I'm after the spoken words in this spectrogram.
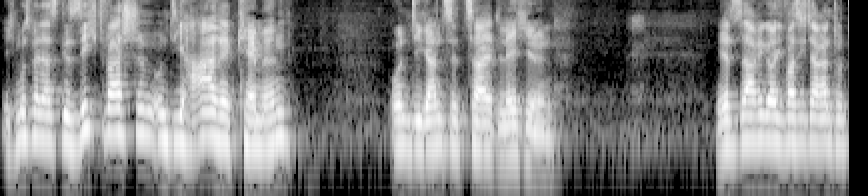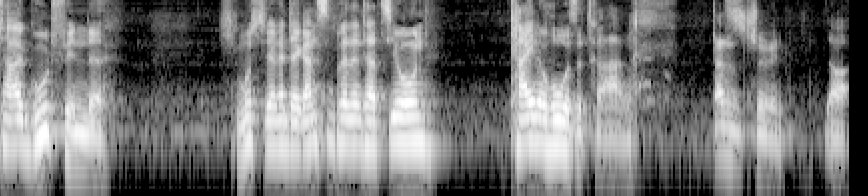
ich muss mir das Gesicht waschen und die Haare kämmen und die ganze Zeit lächeln. Jetzt sage ich euch, was ich daran total gut finde. Ich muss während der ganzen Präsentation keine Hose tragen. Das ist schön. Ja.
